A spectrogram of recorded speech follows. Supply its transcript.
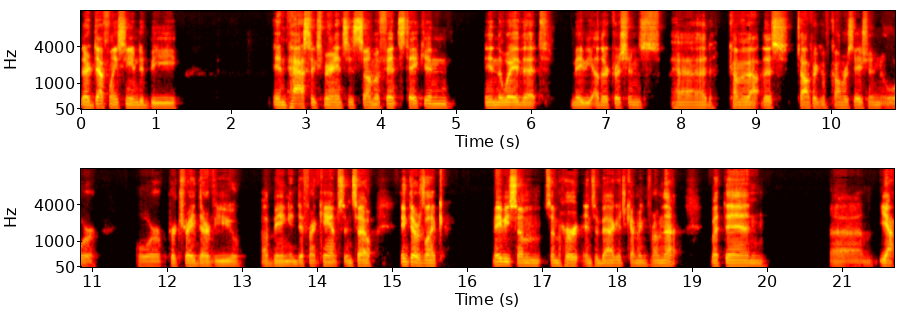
there definitely seemed to be in past experiences some offense taken in the way that maybe other Christians had come about this topic of conversation or or portrayed their view of being in different camps. And so I think there was like maybe some some hurt and some baggage coming from that. But then um yeah,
